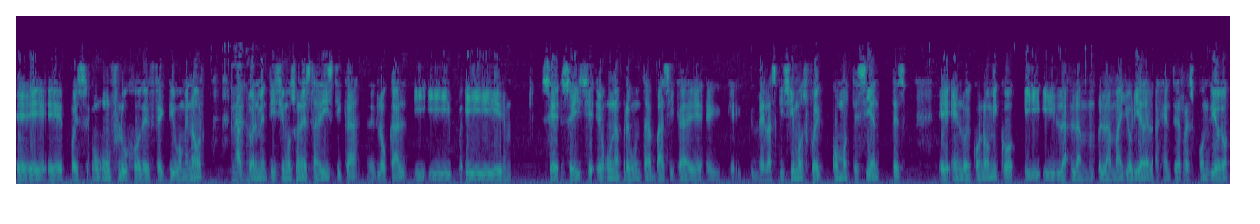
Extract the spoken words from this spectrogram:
eh, eh, pues un, flujo de efectivo menor. Actualmente hicimos una estadística local y, y, y se, se hizo una pregunta básica eh, eh, que, de las que hicimos fue cómo te sientes eh, en lo económico y, la, la, mayoría de la gente respondió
